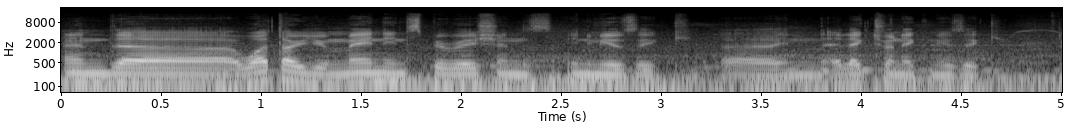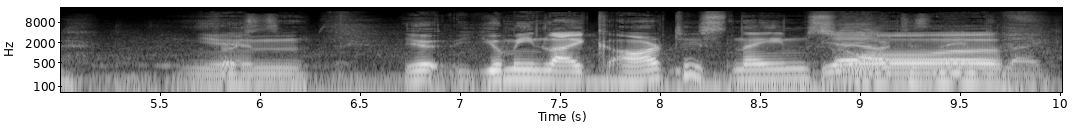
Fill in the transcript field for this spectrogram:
And uh, what are your main inspirations in music, uh, in electronic music? Yeah, um, you you mean like artist names yeah, or artist names like.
